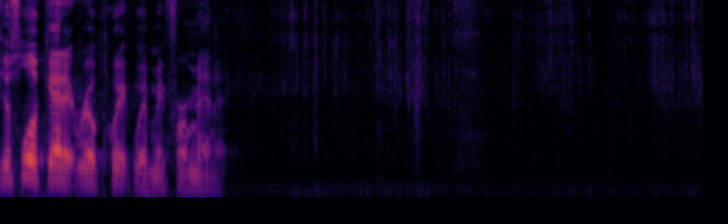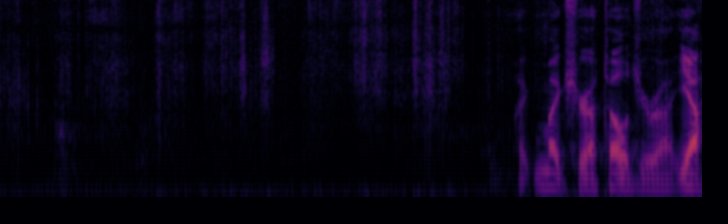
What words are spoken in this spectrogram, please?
Just look at it real quick with me for a minute. Make sure I told you right. Yeah.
